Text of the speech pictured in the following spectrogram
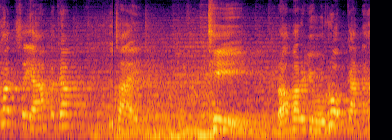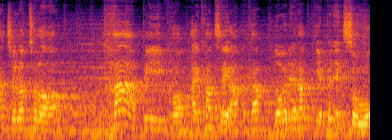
คอนสยามนะครับใช่ที่เรามาอยู่ร่วมกันนะฮะเฉลิมฉลอง 5 ปีของไอคอนสยามนะครับ โดยได้รับเกียรติเป็นอย่างสูง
